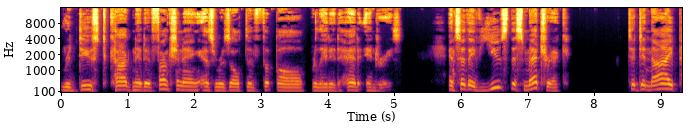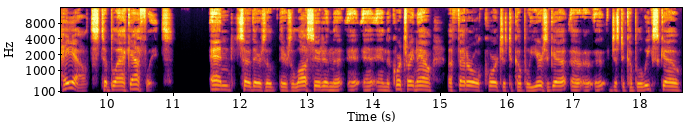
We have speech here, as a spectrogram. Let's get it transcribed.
reduced cognitive functioning as a result of football related head injuries. And so they've used this metric to deny payouts to black athletes. And so there's a there's a lawsuit in the in the courts right now. A federal court just a couple of years ago, uh, uh just a couple of weeks ago,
